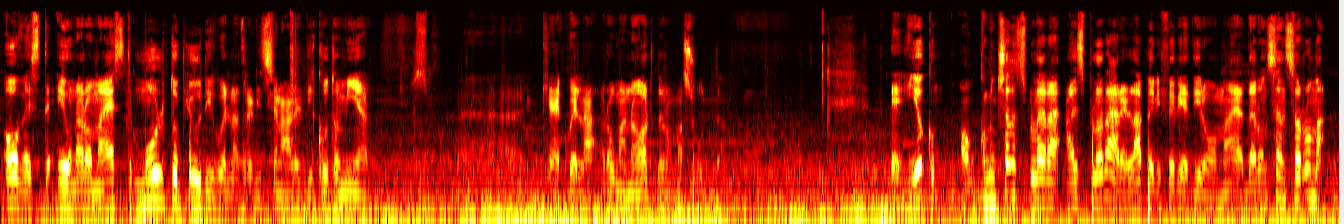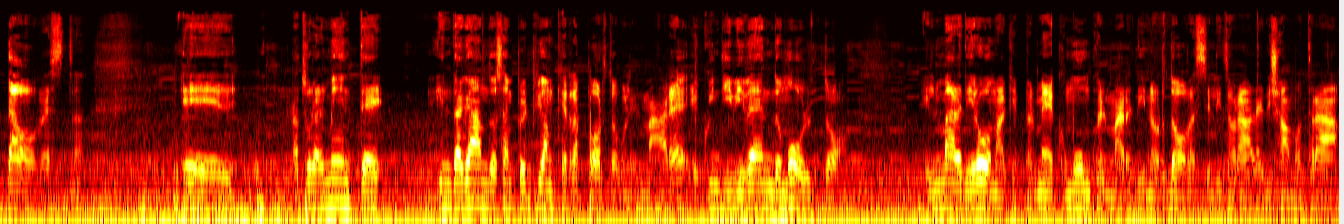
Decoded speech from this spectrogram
ovest e una Roma est molto più di quella tradizionale dicotomia eh, che è quella Roma nord Roma sud. E io com- ho cominciato a esplorare, a esplorare, la periferia di Roma e a dare un senso a Roma da ovest. E naturalmente indagando sempre più anche il rapporto con il mare e quindi vivendo molto il mare di Roma, che per me è comunque il mare di nord-ovest, il litorale diciamo tra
